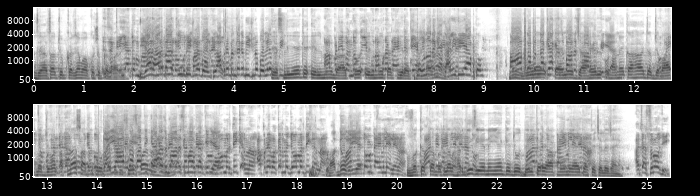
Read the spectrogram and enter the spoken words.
जिया साहब चुप कर जाओ वो आपको चुप बात यार हर बार करो, क्यों बीच में बोलते हो? अपने बंदे के बीच में बोले इसलिए कि इल्मी बात को को ये पूरा इल्मी तक ही देते रखें उन्होंने क्या गाली दी है आपको? आपका बंदा क्या क्या ज़ुबान इस्तेमाल करके गया? उन्होंने कहा जब जवाब में जोहर अपना साबित होगा भाई तो आपका साथी क्या क्या ज़ुबान इस्तेमाल करके गया? जो मर्ज़ी करना। अपने वक्त में जो मर्ज़ी करना। हद हो गई है। तुम टाइम ले लेना। वक्त का मतलब हरगिज ये नहीं है कि जो दिल करे आप मुँह में आए कहते चले जाएँ। अच्छा सुनो जी।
